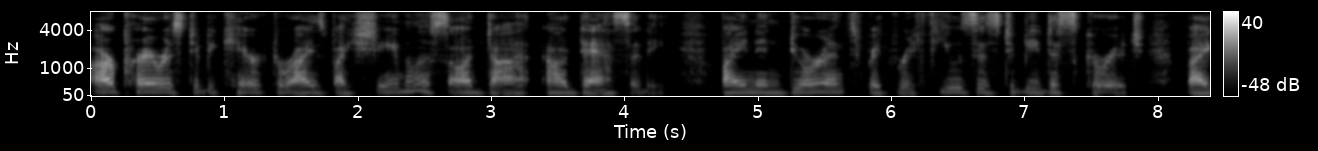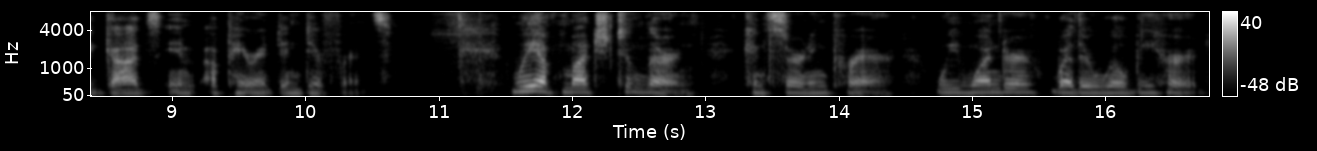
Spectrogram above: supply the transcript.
Our prayer is to be characterized by shameless audacity, by an endurance which refuses to be discouraged by God's apparent indifference. We have much to learn concerning prayer. We wonder whether we'll be heard.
